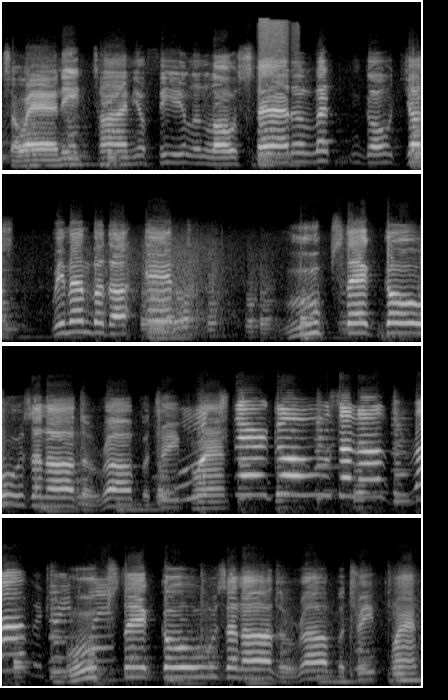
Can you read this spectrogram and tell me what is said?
So anytime you're feeling low, instead of letting go, just remember the end. Oops, there goes another rubber tree plant. Oops, there goes another rubber tree plant. Oops, there goes another rubber tree plant.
